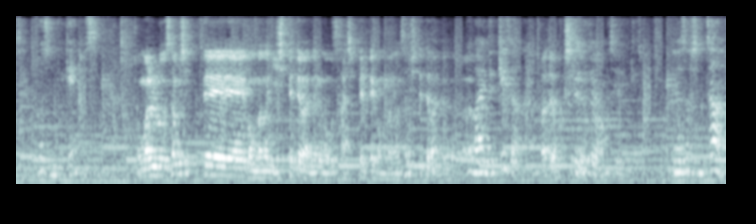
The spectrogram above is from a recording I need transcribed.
잘 풀어주는 게 좋습니다. 정말로 30대 건강은 20대 때 만드는 거고 40대 때 건강은 30대 때 만드는 건가요? 많이 느끼지 않아요? 맞아요. 확실히 느껴요. 확실히 느끼죠. 그래서 진짜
